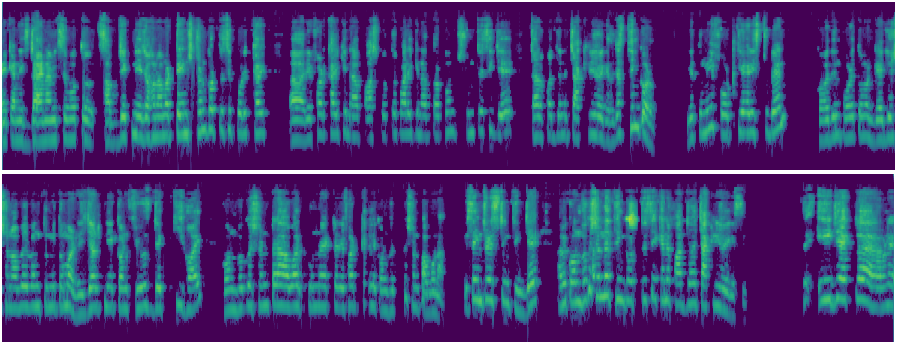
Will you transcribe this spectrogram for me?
মেকানিক্স ডাইনামিক্স এর মতো সাবজেক্ট নিয়ে যখন আমরা টেনশন করতেছি পরীক্ষায় রেফার খাই কিনা পাস করতে পারি কিনা, তখন শুনতেছি যে, চার পাঁচ জনের চাকরি হয়ে গেছে। জাস্ট থিঙ্ক করো যে, তুমি ফোর্থ ইয়ার স্টুডেন্ট কয়েকদিন পরে তোমার গ্রাজুয়েশন হবে এবং তুমি তোমার রেজাল্ট নিয়ে কনফিউজ যে কি হয় কনভোকেশনটা আবার কোনো একটা রেফার খেলে কনভোকেশন পাবো না। ইটস ইন্টারেস্টিং থিং যে আমি কনভোকেশন নিয়ে থিঙ্ক করতেছি, এখানে পাঁচ জনের চাকরি হয়ে গেছে। তো এই যে একটা মানে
